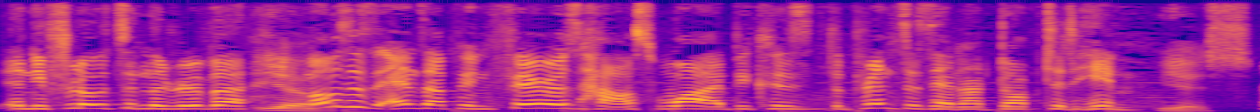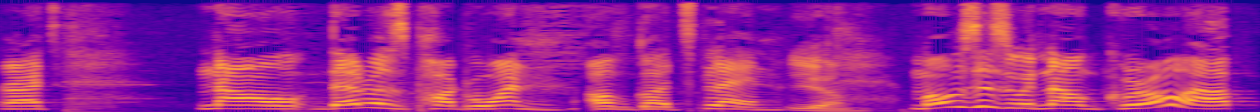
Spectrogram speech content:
and he floats in the river. Yeah. Moses ends up in Pharaoh's house. Why? Because the princess had adopted him, Yes. right? Now, that was part one of God's plan. Yeah. Moses would now grow up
